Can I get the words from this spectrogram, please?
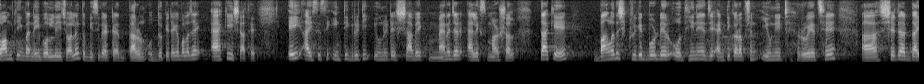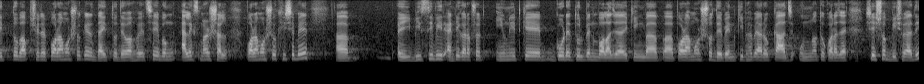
কম কিংবা নেই বললেই চলে। তো বিসিবির একটা দারুণ উদ্যোগ, এটাকে বলা যায় একই সাথে। এই আইসিসি ইন্টিগ্রিটি ইউনিটের সাবেক ম্যানেজার অ্যালেক্স মার্শাল তাকে বাংলাদেশ ক্রিকেট বোর্ডের অধীনে যে অ্যান্টি করাপশন ইউনিট রয়েছে সেটার দায়িত্ব বা সেটার পরামর্শকের দায়িত্ব দেওয়া হয়েছে এবং অ্যালেক্স মার্শাল পরামর্শক হিসেবে এই বিসিবির অ্যান্টি করাপশন ইউনিটকে গড়ে তুলবেন বলা যায় কিংবা পরামর্শ দেবেন কীভাবে আরও কাজ উন্নত করা যায়, সেসব বিষয়াদি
